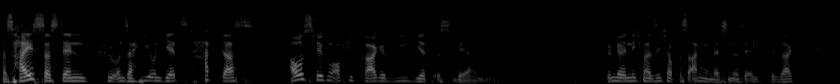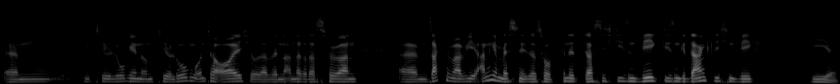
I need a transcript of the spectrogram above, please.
Was heißt das denn für unser Hier und Jetzt? Hat das Auswirkungen auf die Frage, wie wird es werden? Ich bin mir nicht mal sicher, ob das angemessen ist, ehrlich gesagt. Ähm, die Theologinnen und Theologen unter euch oder wenn andere das hören, ähm, sagt mir mal, wie angemessen ihr das überhaupt findet, dass ich diesen Weg, diesen gedanklichen Weg gehe.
